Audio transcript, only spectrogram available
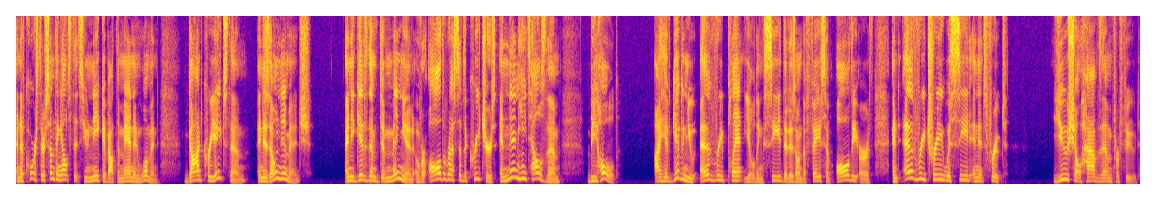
And of course, there's something else that's unique about the man and woman. God creates them in his own image, and he gives them dominion over all the rest of the creatures, and then he tells them, Behold, I have given you every plant yielding seed that is on the face of all the earth, and every tree with seed in its fruit. You shall have them for food.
